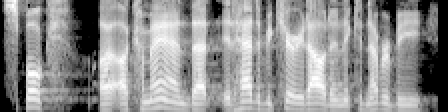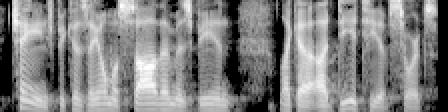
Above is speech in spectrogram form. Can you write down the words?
spoke a, a command that it had to be carried out and it could never be changed because they almost saw them as being like a, a deity of sorts.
